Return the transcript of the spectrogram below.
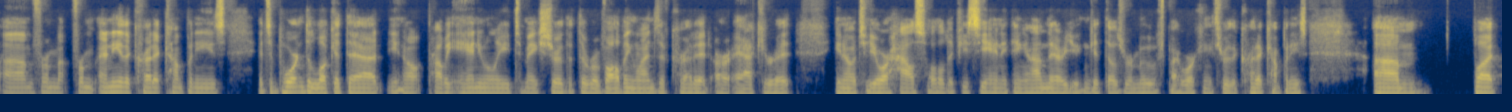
um, from from any of the credit companies. It's important to look at that, you know, probably annually to make sure that the revolving lines of credit are accurate, you know, to your household. If you see anything on there, you can get those removed by working through the credit companies. Um, but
